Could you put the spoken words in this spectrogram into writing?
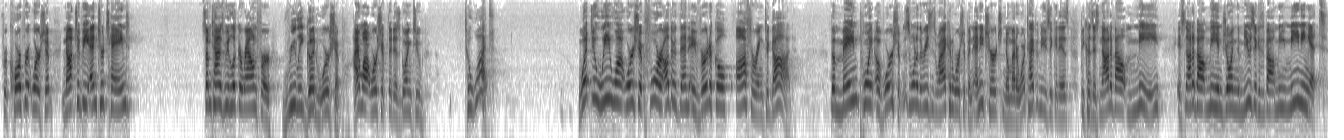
for corporate worship, not to be entertained. Sometimes we look around for really good worship. I want worship that is going to, to what? What do we want worship for other than a vertical offering to God? The main point of worship, this is one of the reasons why I can worship in any church, no matter what type of music it is, because it's not about me. It's not about me enjoying the music, it's about me meaning it.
